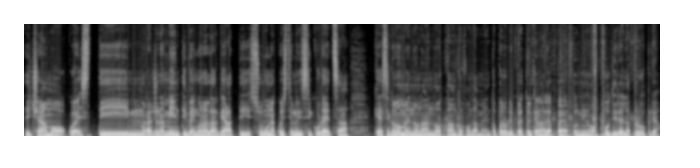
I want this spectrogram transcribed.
diciamo, questi mm, ragionamenti vengono allargati su una questione di sicurezza che secondo me non hanno tanto fondamento, però ripeto, il canale è aperto, ognuno può dire la propria.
